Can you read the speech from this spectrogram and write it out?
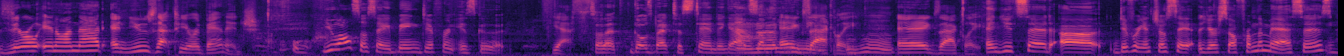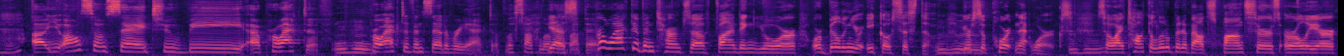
zero in on that, and use that to your advantage. You also say being different is good. Yes. So that goes back to standing out. Something. Exactly. Mm-hmm. Exactly. And you said uh, differentiate yourself from the masses. Mm-hmm. Uh, you also say to be uh, proactive, proactive instead of reactive. Let's talk a little Yes, bit about that. proactive in terms of finding your or building your ecosystem, your support networks. So I talked a little bit about sponsors earlier.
